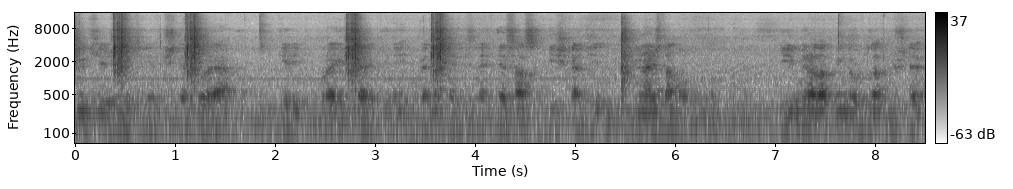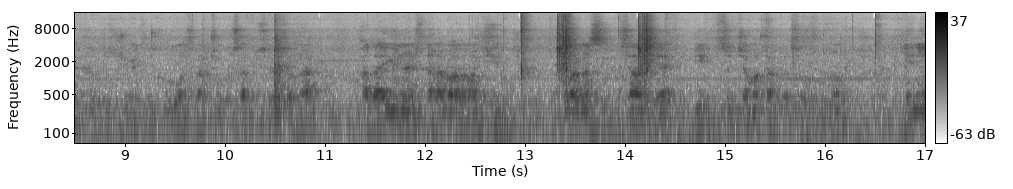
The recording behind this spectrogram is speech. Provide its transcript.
Türkiye Cumhuriyeti'nin işte buraya gelip burayı işgal ettiğini ve de kendisine esas işgalci Yunanistan olduğunu 21 Aralık 1960'te Kıbrıs Cumhuriyeti'nin kurulmasından çok kısa bir süre sonra adayı Yunanistan'a bağlamak için buranın sadece bir sıçrama tahtası olduğunu, yeni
